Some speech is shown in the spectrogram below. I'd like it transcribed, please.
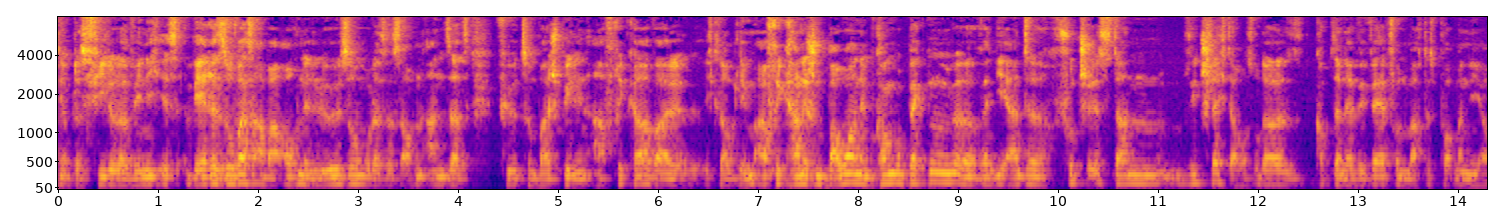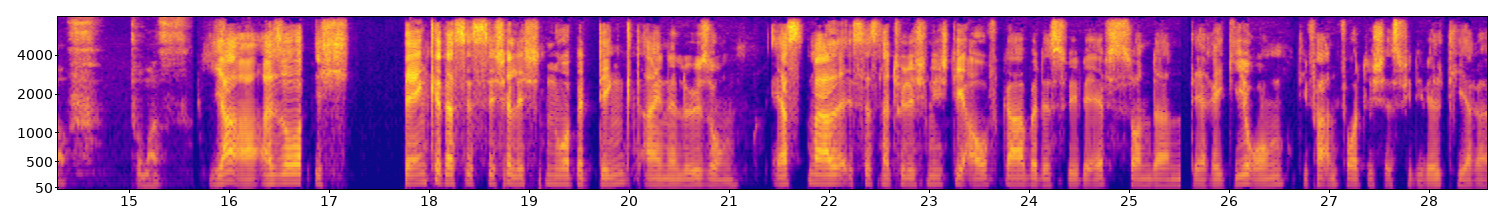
nicht, ob das viel oder wenig ist. Wäre sowas aber auch eine Lösung oder ist das auch ein Ansatz für zum Beispiel in Afrika? Weil ich glaube, dem afrikanischen Bauern im Kongo-Becken, äh, wenn die Ernte futsch ist, dann sieht schlecht aus. Oder kommt dann der WWF und macht das Portemonnaie auf? Thomas. Ja, also ich denke, das ist sicherlich nur bedingt eine Lösung. Erstmal ist es natürlich nicht die Aufgabe des WWFs, sondern der Regierung, die verantwortlich ist für die Wildtiere.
